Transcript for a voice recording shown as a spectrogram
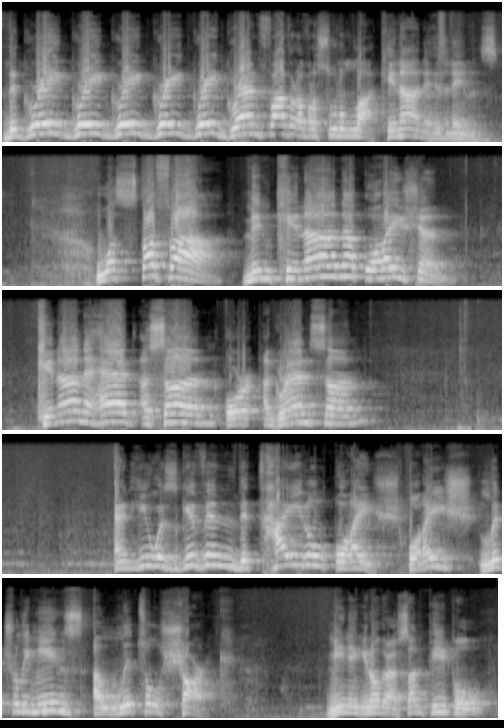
the great, great, great, great, great grandfather of Rasulullah. Kinana, his name is. وَاصْطَفَى مِنْ كِنَانَ قُرَيْشًا Kinana had a son or a grandson, and he was given the title Quraysh. Quraysh literally means a little shark. Meaning, you know, there are some people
